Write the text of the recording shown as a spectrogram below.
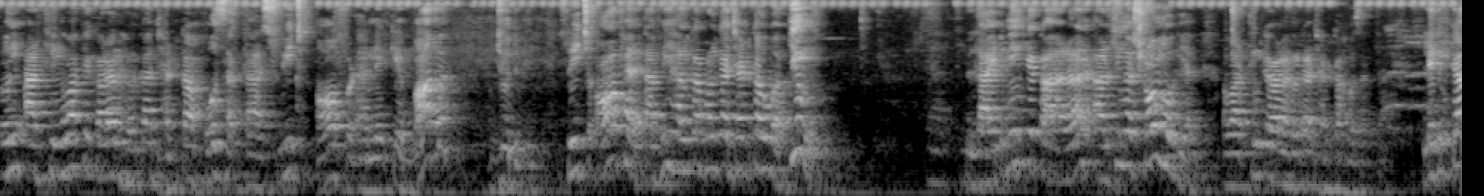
तो ही आर्थिंगवा के कारण हल्का झटका हो सकता है। स्विच ऑफ़ रहने के बावजूद भी। स्विच ऑफ़ है, तभी हल्का फल्का झटका हुआ। क्यों? लाइटनिंग के कारण अर्थिंग स्ट्रॉन्ग हो गया। अब अर्थिंग के कारण हल्का झटका हो सकता है। लेकिन क्या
